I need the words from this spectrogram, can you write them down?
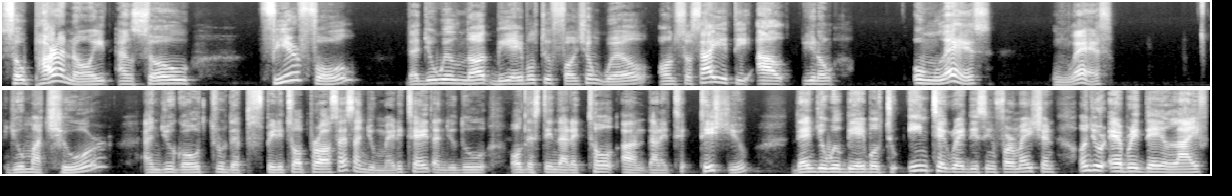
so paranoid and so fearful that you will not be able to function well on society I'll, you know unless unless you mature and you go through the spiritual process and you meditate and you do all this thing that I told and um, that I teach you, then you will be able to integrate this information on your everyday life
